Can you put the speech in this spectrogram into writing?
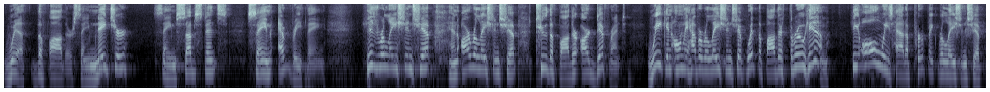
with the Father, same nature, same substance, same everything. His relationship and our relationship to the Father are different. We can only have a relationship with the Father through Him. He always had a perfect relationship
